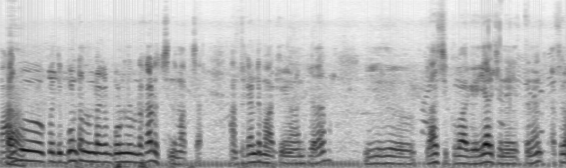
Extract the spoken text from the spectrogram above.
మాకు కొద్ది గుంటలు ఉండక గుంటలు ఉండకాడ వచ్చింది మచ్చ. అంతకంటే మాకేం అనిపించలే. ఈ క్లాసిక్ బాగా వేయాల్సిన ఇస్తున్నాం అసలు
